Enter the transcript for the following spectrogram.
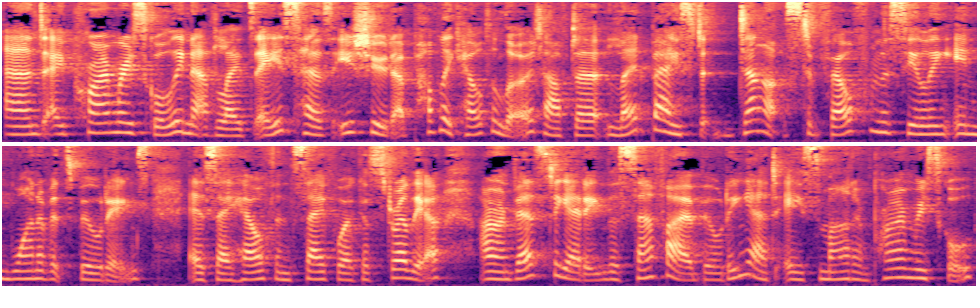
And a primary school in Adelaide's East has issued a public health alert after lead based dust fell from the ceiling in one of its buildings. SA Health and Safe Work Australia are investigating the Sapphire building at East Marden Primary School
